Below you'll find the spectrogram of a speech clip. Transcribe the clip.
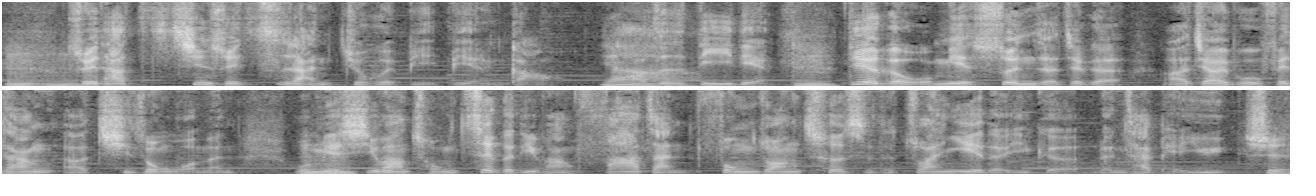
嗯嗯，所以他薪水自然就会比别人高。好，这是第一点。嗯，第二个，我们也顺着这个啊，教育部非常呃器重我们，我们也希望从这个地方发展封装测试的专业的一个人才培育。是，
